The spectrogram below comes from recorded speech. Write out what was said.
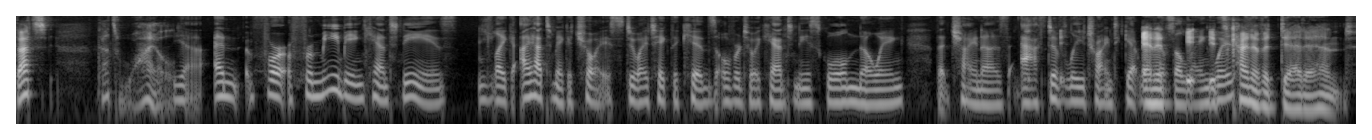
That's that's wild. Yeah. And for for me being Cantonese, like I had to make a choice. Do I take the kids over to a Cantonese school knowing that China is actively trying to get rid And of the it- language? it's kind of a dead end.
